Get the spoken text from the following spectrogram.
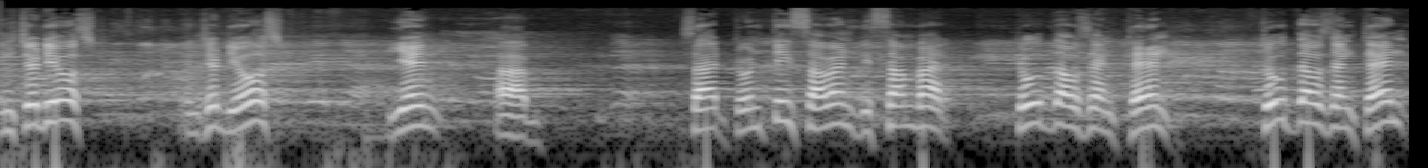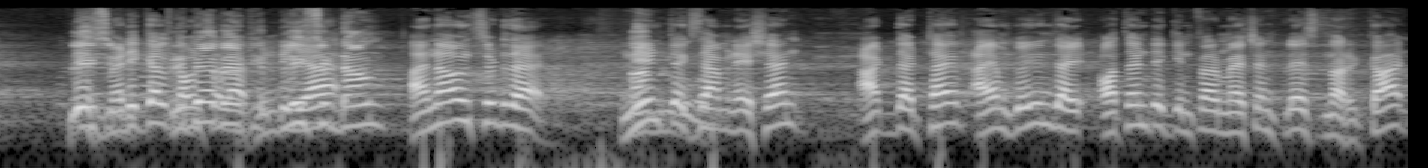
introduced, introduced in, uh, sir, 27 December 2010. 2010, Please, Medical Council of India down. announced the NEET examination. At that time, I am giving the authentic information placed in the record.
